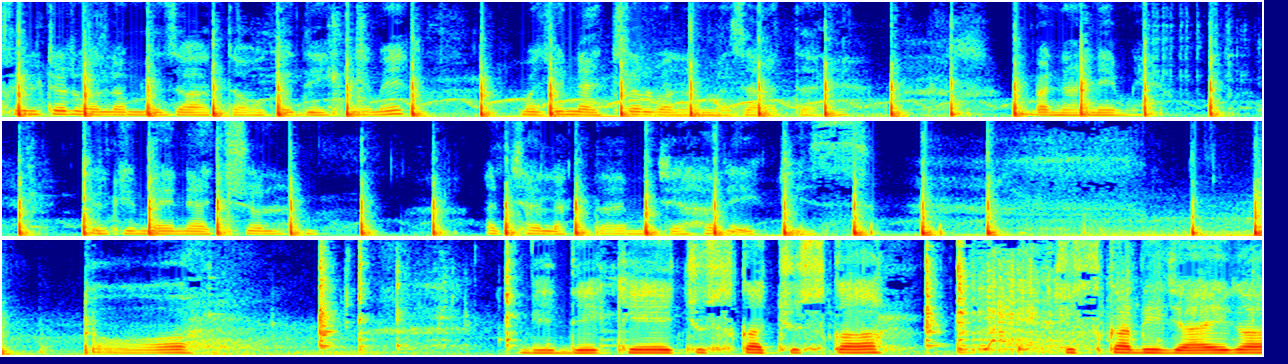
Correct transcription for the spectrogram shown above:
फ़िल्टर वाला मज़ा आता होगा देखने में। मुझे नेचुरल वाला मज़ा आता है बनाने में। क्योंकि मैं नेचुरल अच्छा लगता है मुझे हर एक चीज़ तो ये देखे चुस्का चुस्का चुस्का भी जाएगा।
